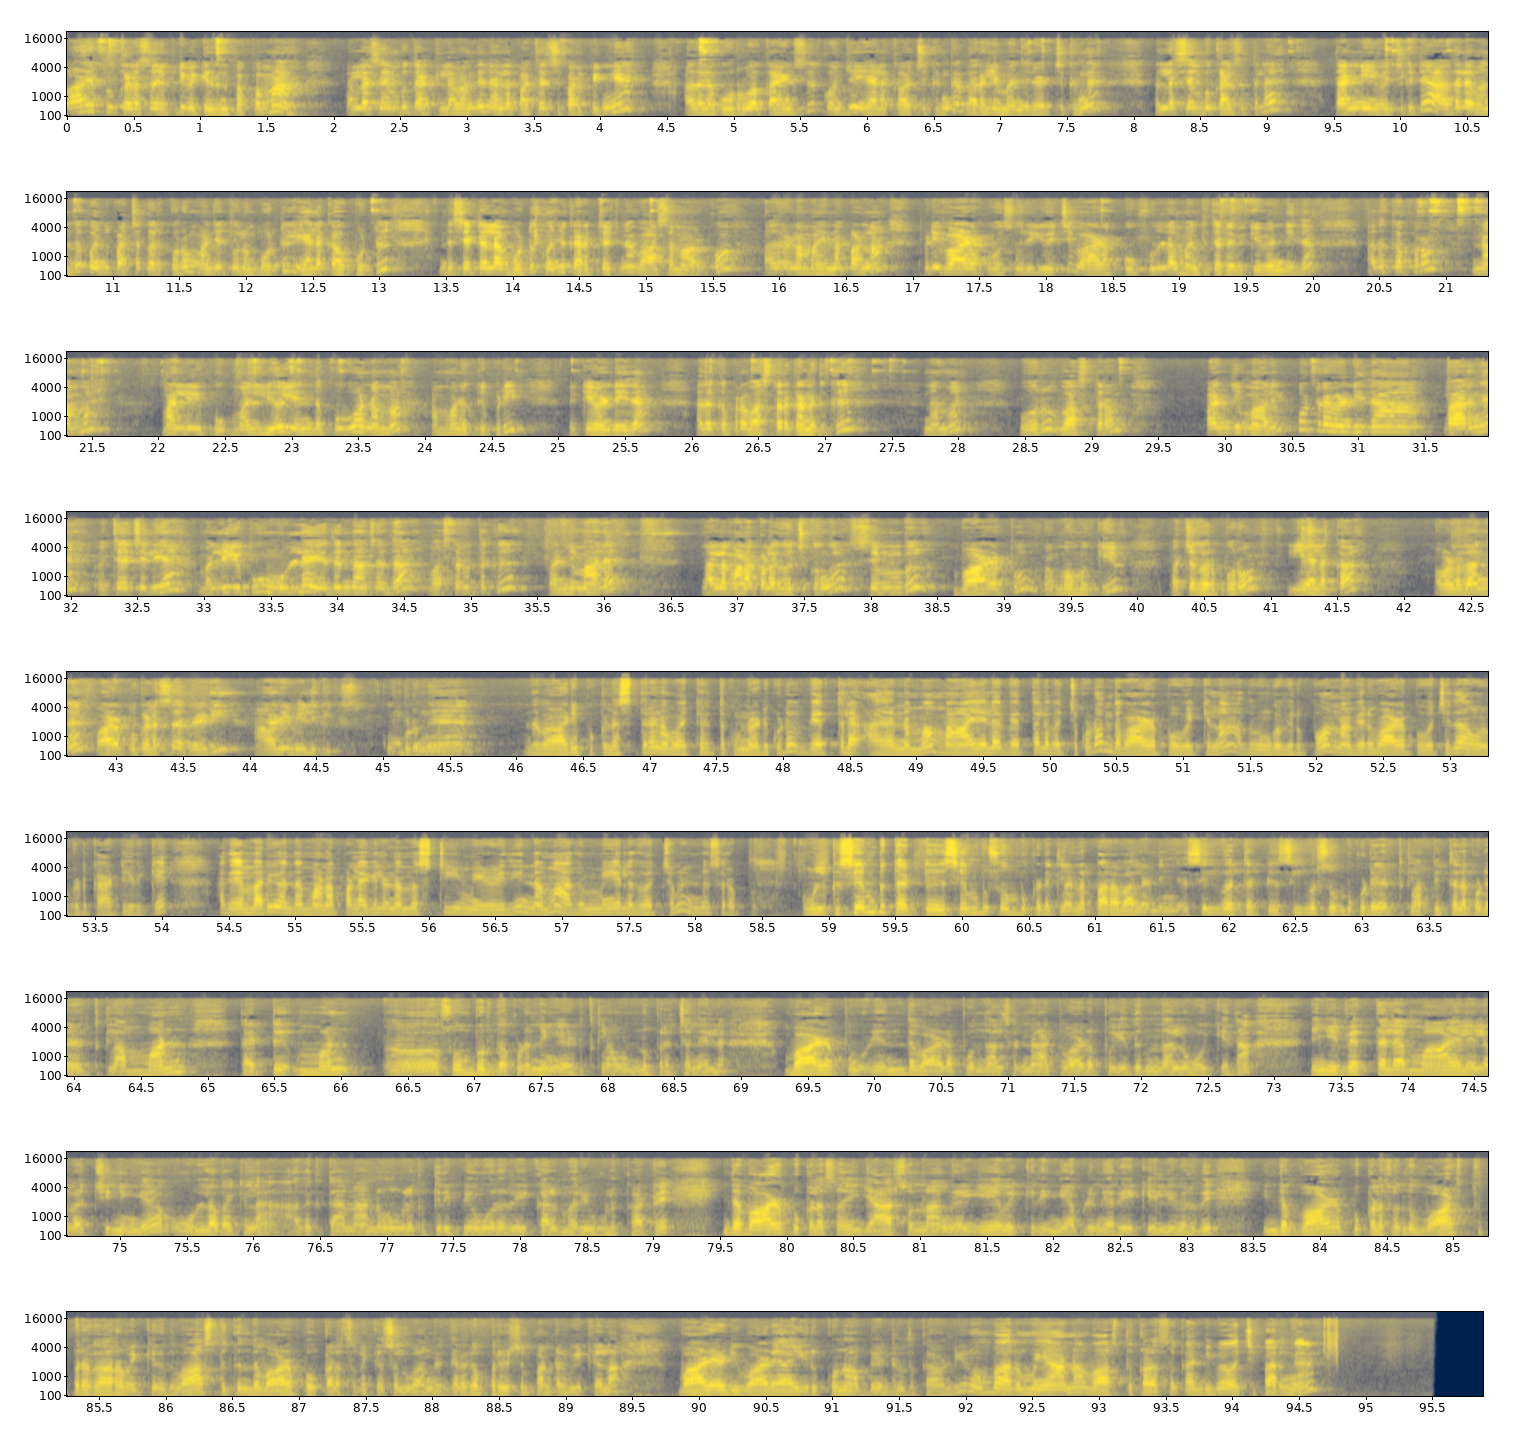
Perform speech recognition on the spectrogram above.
வாழைப்பூ கலசம் எப்படி வைக்கிறதுன்னு பார்ப்போமா நல்லா செம்பு தட்டில் வந்து நல்லா பச்சரிசி பரப்பிங்க அதில் ஒரு ரூபா காயின்ஸு கொஞ்சம் ஏலக்காய் வச்சுக்கோங்க விரலி மஞ்சள் வச்சுக்கோங்க நல்லா செம்பு கலசத்தில் தண்ணியை வச்சுக்கிட்டு அதில் வந்து கொஞ்சம் பச்சை கற்பூரம் மஞ்சத்தூளும் போட்டு ஏலக்காய் போட்டு இந்த செட்டெல்லாம் போட்டு கொஞ்சம் கரைச்சி வச்சுனா வாசமாக இருக்கும். அதில் நம்ம என்ன பண்ணலாம்? இப்படி வாழைப்பூ சுருகி வச்சு வாழைப்பூ ஃபுல்லாக மஞ்சள் தடவை வைக்க வேண்டியதுதான். அதுக்கப்புறம் நம்ம மல்லிகைப்பூ மல்லியோ எந்த பூவோ நம்ம அம்மனுக்கு இப்படி வைக்க வேண்டியதுதான். அதுக்கப்புறம் வஸ்திர கணக்குக்கு நம்ம ஒரு வஸ்திரம் பஞ்சு மாலை போட்டுற வேண்டிதான். பாருங்க வச்சாச்சு இல்லையா? மல்லிகைப்பூ முல்லை எது இருந்தாலும் வஸ்திரத்துக்கு பஞ்சு மாலை. நல்ல மணப்பலகை வச்சுக்கோங்க. செம்பு வாழைப்பூ ரொம்ப முக்கியம். பச்சை கற்பூரம் ஏலக்காய். அவ்வளோதாங்க வாழைப்பூ கலசை ரெடி ஆழி வெளிக்கு கும்பிடுங்க. இந்த வாழைப்பூ கலசத்தில் நம்ம வைக்கிறதுக்கு முன்னாடி கூட வெத்தலை நம்ம மாயில வெத்தலை வச்சு கூட அந்த வாழைப்பூ வைக்கலாம். அது உங்கள் விருப்பம். நான் வெறும் வாழைப்பூ வச்சு தான் உங்களுக்கு காட்டியிருக்கேன். அதே மாதிரி அந்த மணப்பலகையில் நம்ம ஸ்டீம் எழுதி நம்ம அது மேலே வச்சோம்னா இன்னும் சிறப்பு. உங்களுக்கு செம்பு தட்டு செம்பு சொம்பு கிடைக்கலன்னா பரவாயில்ல நீங்கள் சில்வர் தட்டு சில்வர் சொம்பு கூட எடுத்துக்கலாம். பித்தளை கூட எடுத்துக்கலாம். மண் தட்டு மண் சொம்பு இருந்தால் கூட நீங்கள் எடுத்துக்கலாம். ஒன்றும் பிரச்சனை இல்லை. வாழைப்பூ எந்த வாழைப்பூ இருந்தாலும் சரி நாட்டு வாழைப்பூ எது இருந்தாலும் ஓகே தான். நீங்கள் வெத்தலை மா வச்சு நீங்கள் உள்ளே வைக்கலாம். அதுக்கு தான் நான் உங்களுக்கு திருப்பியும் ஒரு ரீகால் மாதிரி உங்களுக்கு காட்டுறேன். இந்த வாழைப்பூ கலசம் யார் சொன்னாங்க? ஏன் வைக்கிறீங்க? அப்படின்னு நிறைய கேள்வி வருது. இந்த வாழைப்பூ கலசம் வந்து வாஸ்து பிரகாரம் வைக்கிறது. வாஸ்துக்கு இந்த வாழைப்பூ கலசம் வைக்க சொல்லுவாங்க. கிரகப்பிரவேசம் பண்ணுற வீட்டிலலாம் வாழையடி வாழையாக இருக்கணும் அப்படின்றதுக்காண்டி ரொம்ப அருமையான வாஸ்து கலசம். கண்டிப்பாக வச்சு பாருங்கள்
